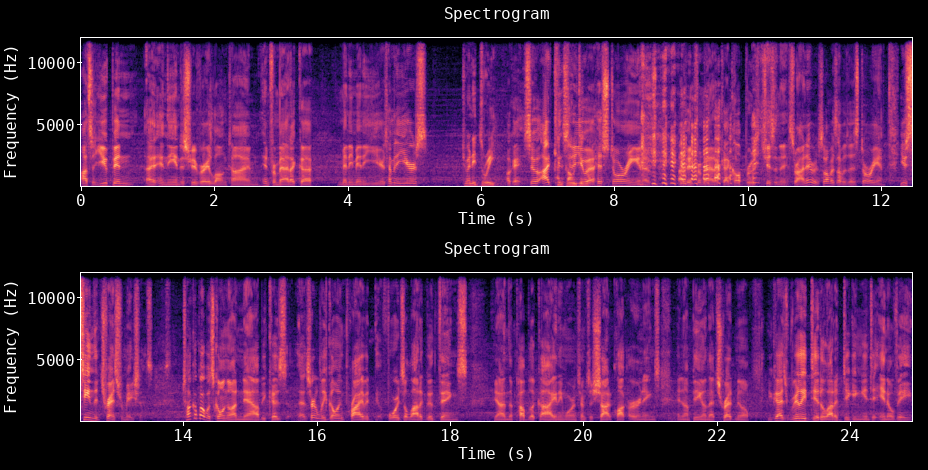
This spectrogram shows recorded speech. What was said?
Also, you've been uh, in the industry a very long time, Informatica, many, many years. How many years? 23. Okay, so I'd consider you a historian of, of Informatica. I call Bruce Chizen a historian. I never saw myself as a historian. You've seen the transformations. Talk about what's going on now, because uh, certainly going private affords a lot of good things. You're not in the public eye anymore in terms of shot clock earnings and not being on that treadmill. You guys really did a lot of digging in to innovate.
